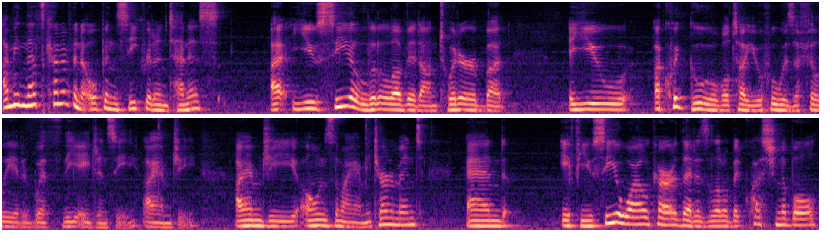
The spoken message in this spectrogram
I mean that's kind of an open secret in tennis. I, you see a little of it on Twitter, but you a quick Google will tell you who is affiliated with the agency IMG. IMG owns the Miami tournament, and if you see a wild card that is a little bit questionable,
